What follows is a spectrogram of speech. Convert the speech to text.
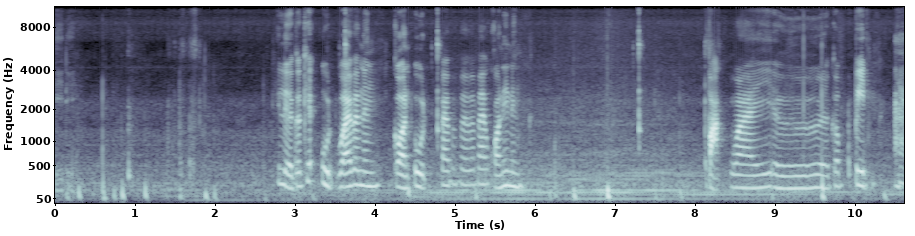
ดีดีที่เหลือก็แค่อุดไว้แป๊บนึง ก่อนอุดแป๊บแป๊บแป๊บแป๊บก่อนนิดนึง ปักไว้ เออ แล้วก็ปิด อ่า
